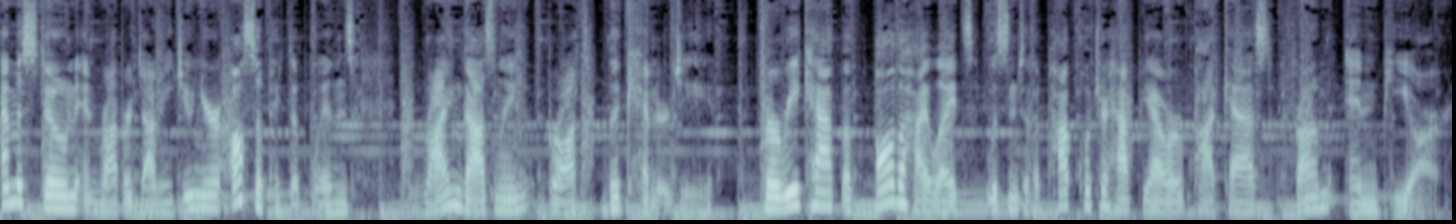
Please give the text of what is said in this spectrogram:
Emma Stone and Robert Downey Jr. also picked up wins, and Ryan Gosling brought the Kenergy. For a recap of all the highlights, listen to the Pop Culture Happy Hour podcast from NPR.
